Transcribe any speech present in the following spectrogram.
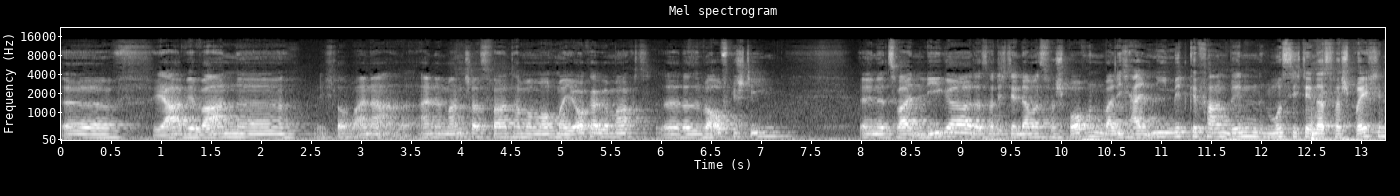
Äh, ja, wir waren, äh, ich glaube, eine, eine Mannschaftsfahrt haben wir mal auf Mallorca gemacht. Äh, da sind wir aufgestiegen in der zweiten Liga. Das hatte ich denen damals versprochen, weil ich halt nie mitgefahren bin, musste ich denen das versprechen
